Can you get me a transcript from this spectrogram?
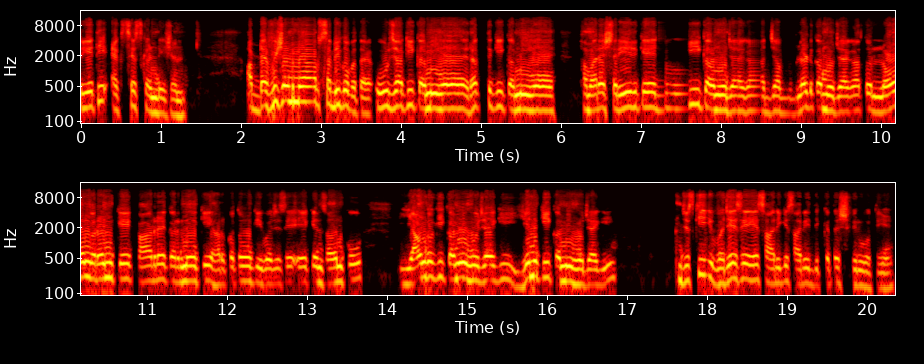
तो ये थी एक्सेस कंडीशन अब डेफिशिएंट में आप सभी को पता है, ऊर्जा की कमी है, रक्त की कमी है, हमारे शरीर के की कम हो जाएगा, जब ब्लड कम हो जाएगा तो लॉन्ग रन के कार्य करने की हरकतों की वजह से एक इंसान को यांग की कमी हो जाएगी यिन की कमी हो जाएगी, जिसकी वजह से ये सारी की सारी दिक्कतें शुरू होती हैं।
